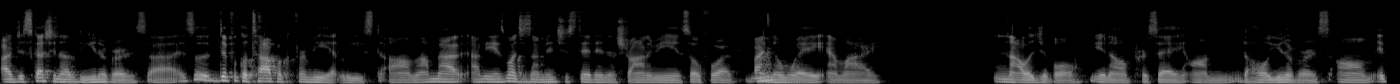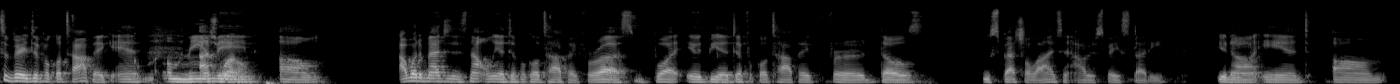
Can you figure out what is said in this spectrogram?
our discussion of the universe uh, is a difficult topic for me, at least. Um, I'm not. I mean, as much as I'm interested in astronomy and so forth, by Mhm. no way am I knowledgeable, you know, per se, on the whole universe. Um, it's a very difficult topic, and Oh, me I as well. mean, um, I would imagine it's not only a difficult topic for us, but it would be a difficult topic for those who specialize in outer space study. You know, and um,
